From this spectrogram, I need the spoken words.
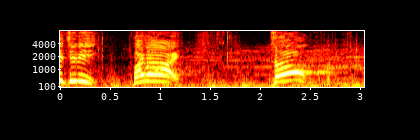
नहीं चीनी bye. Bye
